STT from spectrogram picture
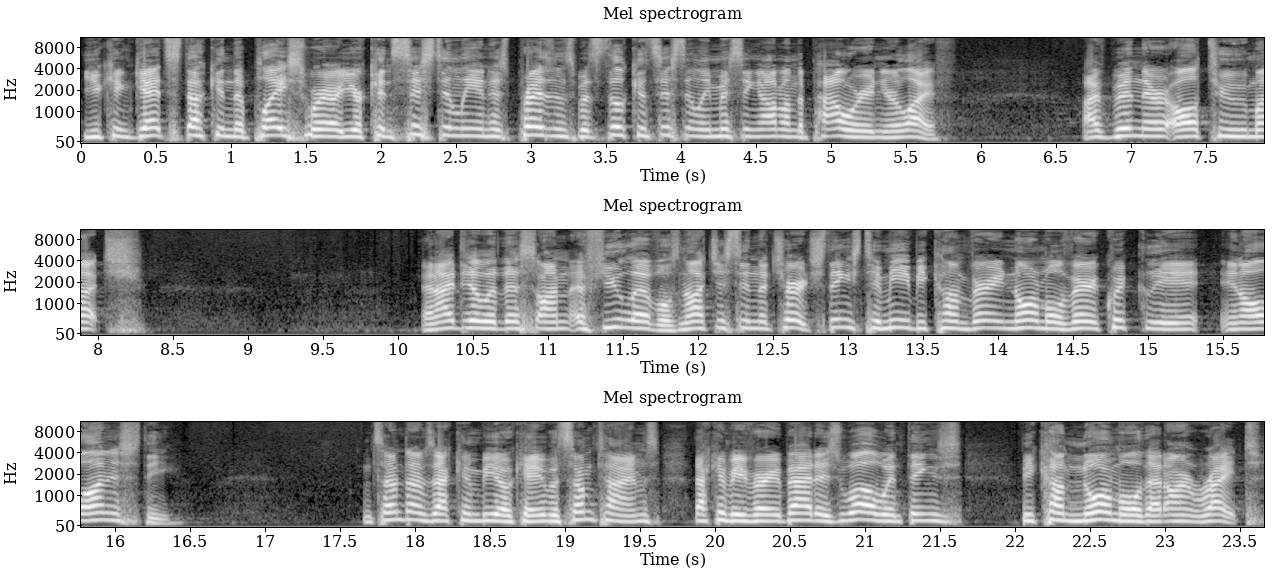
you can get stuck in the place where you're consistently in His presence, but still consistently missing out on the power in your life. I've been there all too much. And I deal with this on a few levels, not just in the church. Things to me become very normal very quickly, in all honesty. And sometimes that can be okay, but sometimes that can be very bad as well when things become normal that aren't right.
